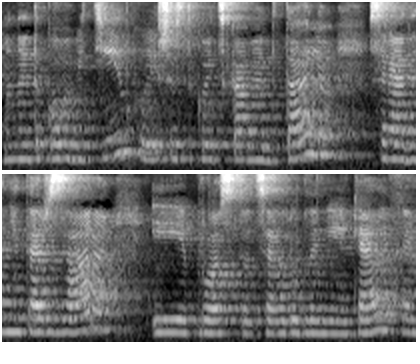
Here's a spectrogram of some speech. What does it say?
вони такого відтінку і ще з такою цікавою деталю. Всередині теж зара, і просто це улюблені келихи.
